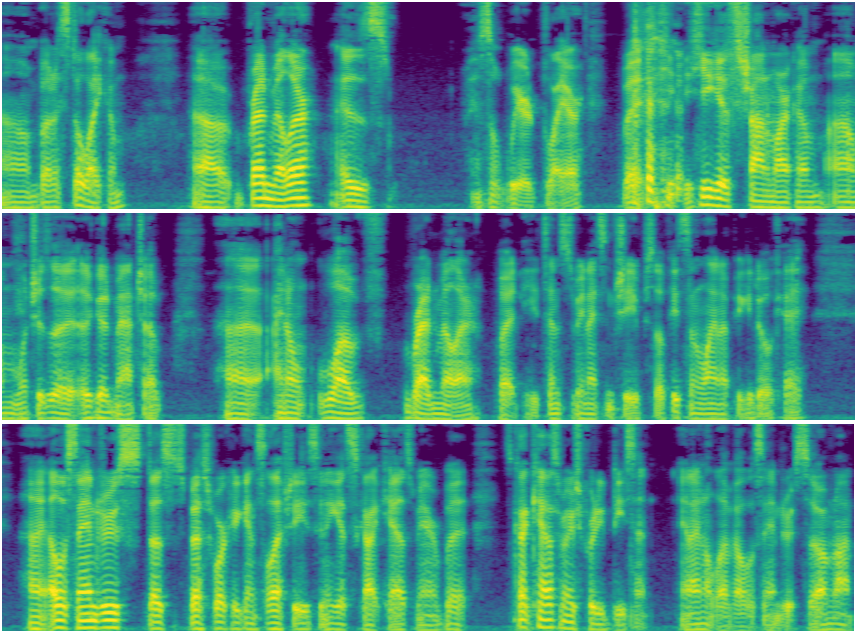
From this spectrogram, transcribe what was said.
Um, but I still like him. Uh, Brad Miller is, is a weird player, but he, he gets Shaun Marcum, um, which is a, a good matchup. Uh, I don't love Brad Miller, but he tends to be nice and cheap. So if he's in the lineup, you could do okay. Uh, Elvis Andrus does his best work against lefties and he gets Scott Kazmir, but Scott Kazmir is pretty decent. And I don't love Elvis Andrus, so I'm not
